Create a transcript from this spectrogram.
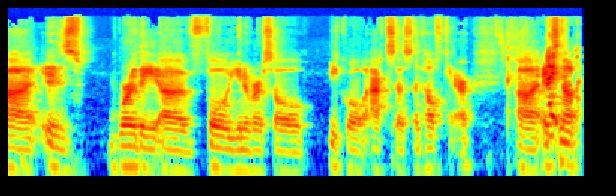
uh, is worthy of full universal equal access and healthcare. Uh, it's I- not.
